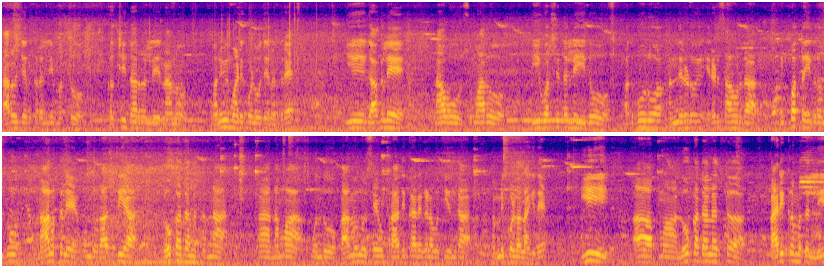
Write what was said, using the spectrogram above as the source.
ಸಾರ್ವಜನಿಕರಲ್ಲಿ ಮತ್ತು ಕಕ್ಷಿದಾರರಲ್ಲಿ ನಾನು ಮನವಿ ಮಾಡಿಕೊಳ್ಳುವುದೇನೆಂದರೆ, ಈಗಾಗಲೇ ನಾವು ಸುಮಾರು ಈ ವರ್ಷದಲ್ಲಿ ಇದು ಹದಿಮೂರು, ಹನ್ನೆರಡು, ಎರಡು ಸಾವಿರದ ಇಪ್ಪತ್ತೈದರಂದು ನಾಲ್ಕನೇ ಒಂದು ರಾಷ್ಟ್ರೀಯ ಲೋಕ ಅದಾಲತನ್ನು ನಮ್ಮ ಒಂದು ಕಾನೂನು ಸೇವಾ ಪ್ರಾಧಿಕಾರಗಳ ವತಿಯಿಂದ ಹಮ್ಮಿಕೊಳ್ಳಲಾಗಿದೆ. ಈ ಲೋಕ್ ಅದಾಲತ್ ಕಾರ್ಯಕ್ರಮದಲ್ಲಿ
